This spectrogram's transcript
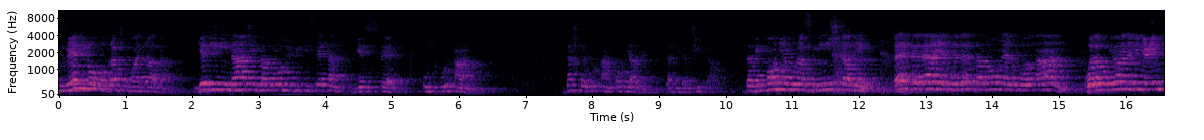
Neminovno, braćo moja draga. Jedini način kako možeš biti sretan jeste uz Kur'an. Zašto je Kur'an objavljen? Da bi ga čitali. Da bi o njemu razmišljali. Efela je tedebbarune l-Kur'an. وَلَوْ كَانَ مِنْ عِنْدِ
